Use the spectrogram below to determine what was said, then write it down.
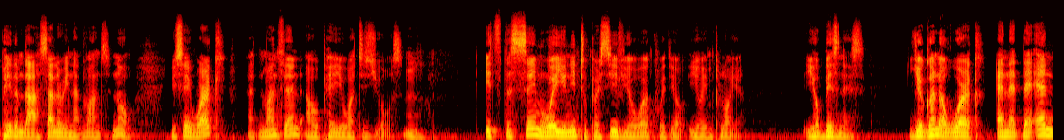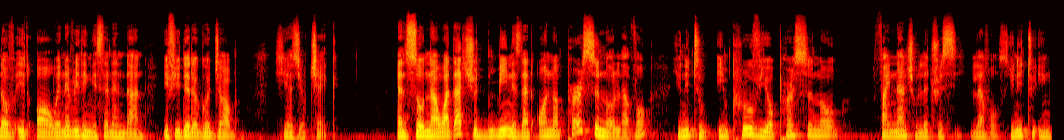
pay them their salary in advance? No. You say work at month end. I will pay you what is yours. Hmm. It's the same way you need to perceive your work with your your employer, your business. You're gonna work, and at the end of it all, when everything is said and done, if you did a good job, here's your check. And so now, what that should mean is that on a personal level, you need to improve your personal financial literacy levels. You need to in-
